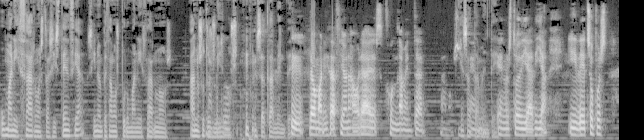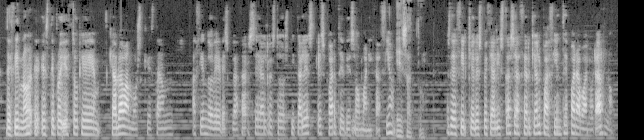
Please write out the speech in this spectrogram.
humanizar nuestra asistencia si no empezamos por humanizarnos a nosotros, mismos. Exactamente. Sí, la humanización ahora es fundamental, vamos. Exactamente. En, nuestro día a día. Y de hecho, pues decir, ¿no? E-, este proyecto que, que hablábamos, que están haciendo de desplazarse al resto de hospitales, es parte de esa humanización. Exacto. Es decir, que el especialista se acerque al paciente para valorarlo.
